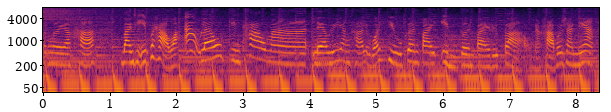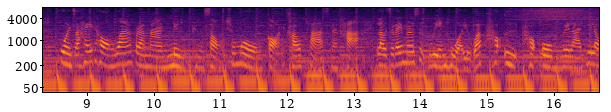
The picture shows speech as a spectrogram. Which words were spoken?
จังเลยอะคะ บางทีอีฟก็ถามว่า อ้าวแล้วกินข้าวมาแล้วหรือยังคะ หรือว่าหิวเกินไปอิ่มเกินไปหรือเปล่านะคะ เพราะฉะนั้นเนี่ยควรจะให้ท้องว่างประมาณ 1-2 ชั่วโมงก่อนเข้าคลาสนะคะ เราจะได้ไม่รู้สึกเวียนหัวหรือว่าพะอืดพะอมเวลาที่เรา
